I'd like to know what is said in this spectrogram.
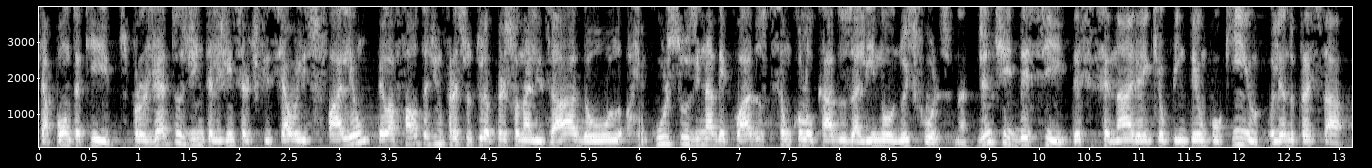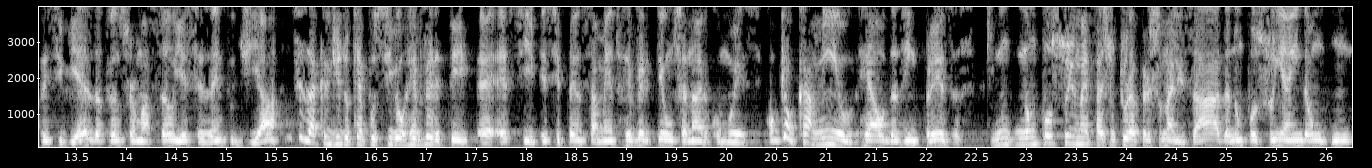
que aponta que os projetos de inteligência artificial eles falham pela falta de infraestrutura personalizada ou recursos inadequados que são colocados ali no, no esforço. Né? Diante desse, desse cenário aí que eu pintei um pouquinho, olhando para esse viés da transformação e esse exemplo de IA, vocês acreditam que é possível reverter é, esse, esse pensamento, reverter um cenário como como esse? Qual que é o caminho real das empresas que não, não possuem uma infraestrutura personalizada, não possuem ainda um, um,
